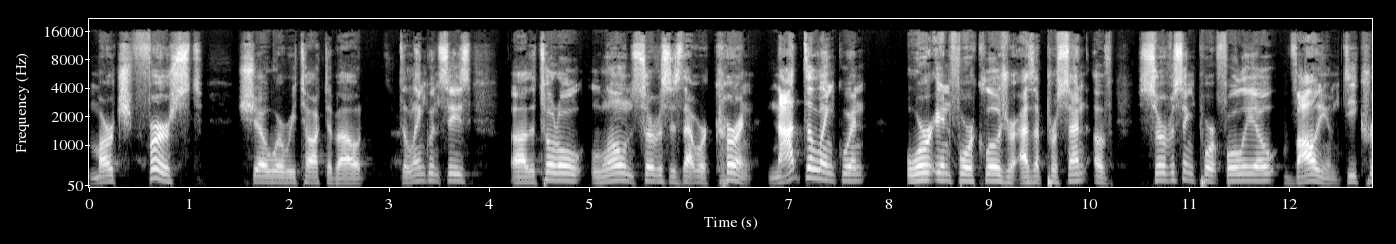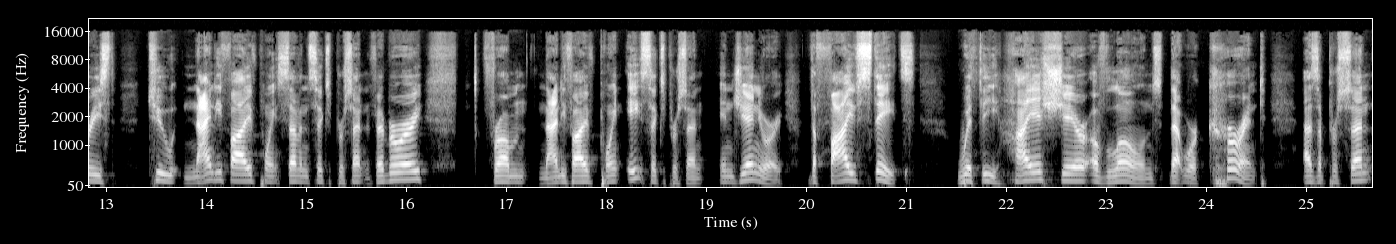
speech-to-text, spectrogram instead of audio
March 1st show where we talked about delinquencies. Uh, the total loan services that were current, not delinquent or in foreclosure, as a percent of servicing portfolio volume decreased to 95.76% in February from 95.86% in January. The five states with the highest share of loans that were current as a percent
